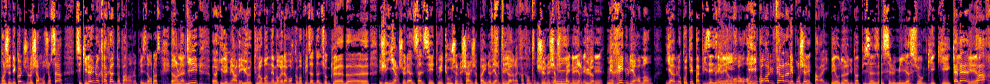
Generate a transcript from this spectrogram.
moi, je déconne, je le charme sur ça. C'est qu'il a une craquade par an, le président Olas. Et on l'a dit, euh, il est merveilleux. Tout le monde aimerait l'avoir comme président dans son club. Euh, j'ai- hier, je l'ai encensé et tout et tout. Je ne change pas une virgule. hier la craquante. Je ne cherche Oui, pas une mais- virgule, mais, mais- régulièrement, il y a le côté papy Zinzin Et il pourra lui faire l'année prochaine Mais- pareil. Mais au-delà du papy zinzin, c'est l'humiliation qui, qui, qui, Eh ben, qui est, pars.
